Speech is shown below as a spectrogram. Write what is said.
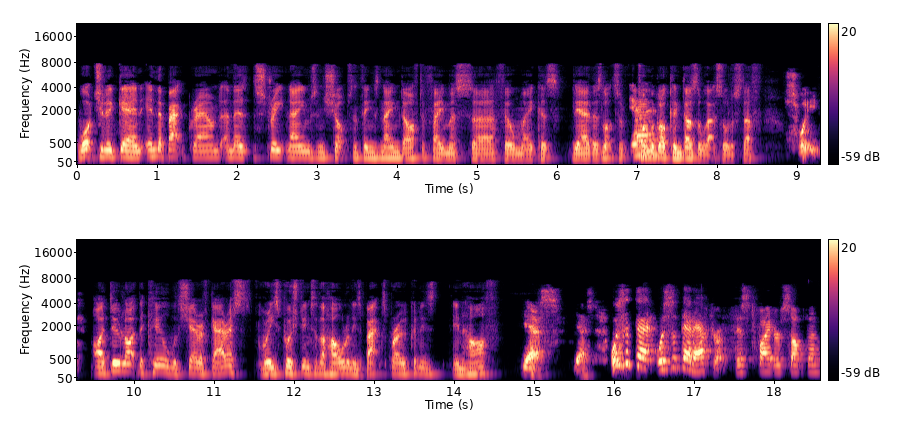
Watch it again in the background, and there's street names and shops and things named after famous uh, filmmakers. Yeah, there's lots of Yeah. Tom McLoughlin does all that sort of stuff. Sweet. I do like the kill with Sheriff Garris, where he's pushed into the hole and his back's broken, he's in half. Yes, yes. Wasn't that, wasn't that after a fist fight or something?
